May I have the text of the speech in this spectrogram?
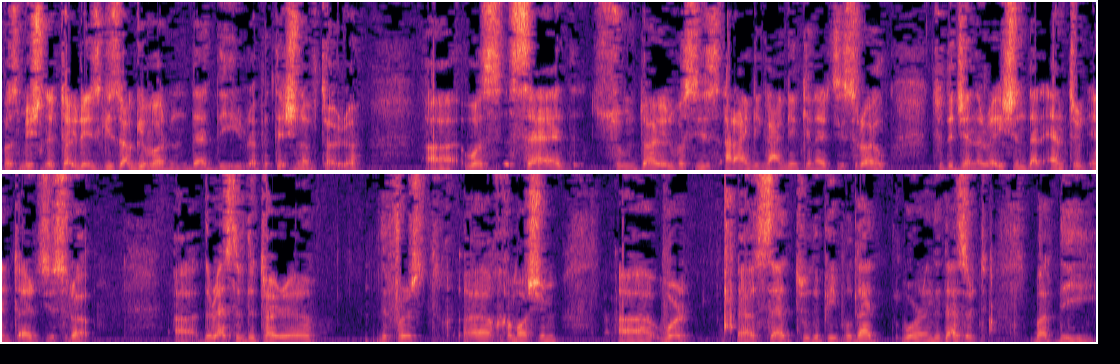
was Mishnah Torah is gesagt geworden that the repetition of Torah uh, was said zum Doir was is areingegangen in Eretz Yisrael to the generation that entered into Eretz Yisrael. Uh, the rest of the Torah, the first uh, Chomoshim, uh, were uh, said to the people that were in the desert, but the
